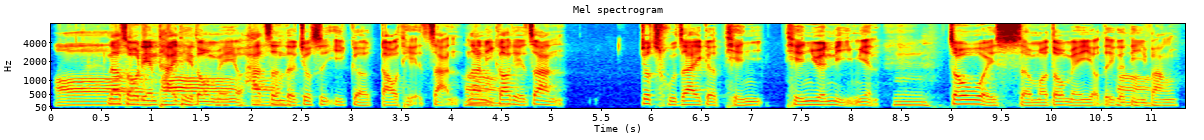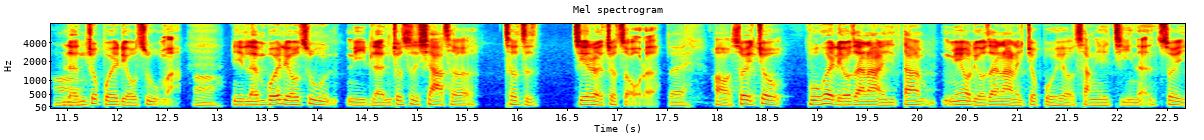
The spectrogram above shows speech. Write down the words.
哦，那时候连台铁都没有，哦它真的就是一个高铁站。那你高铁站就处在一个田田园里面，嗯周围什么都没有的一个地方，人就不会留住嘛。嗯，你人不会留住，你人就是下车，车子接了就走了。对哦，所以就不会留在那里，但没有留在那里就不会有商业机能，所以，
